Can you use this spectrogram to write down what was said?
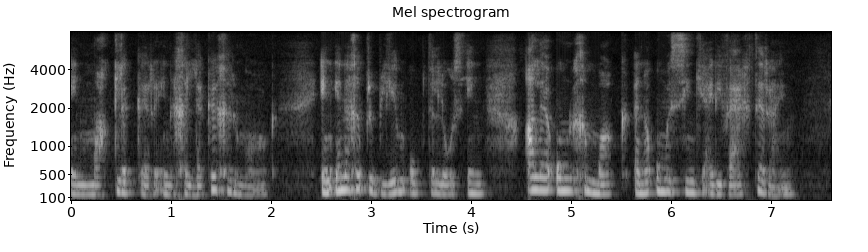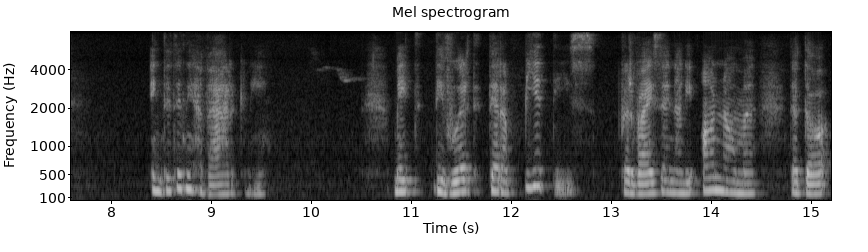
en makliker en gelukkiger maak en enige probleem op te los en alle ongemak in 'n ommesientjie uit die weg te ruim. En dit het nie gewerk nie. Met die woord terapeuties verwys hy na die aanname dat daar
